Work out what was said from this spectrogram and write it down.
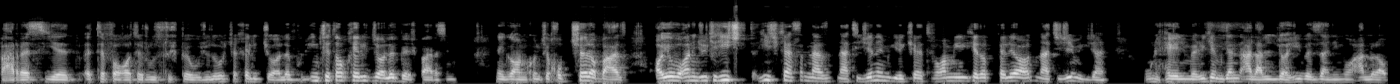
بررسی اتفاقات روز توش به وجود آورد که خیلی جالب بود. این کتاب خیلی جالب بهش بررسی نگاه می‌کنی که خب چرا بعد آیا واقعا اینجوری که هیچ هیچ کس نتیجه نمی‌گیره که اتفاقا میگه کتاب خیلی نتیجه می‌گیرن. اون Hail Mary که میگن اللهی بزنیم و الله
